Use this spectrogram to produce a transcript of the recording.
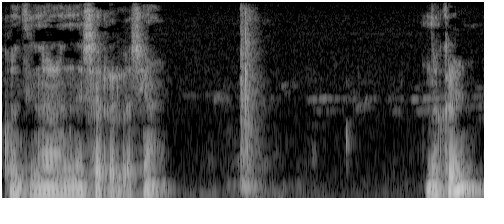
continuar en esa relación. ¿No creen?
